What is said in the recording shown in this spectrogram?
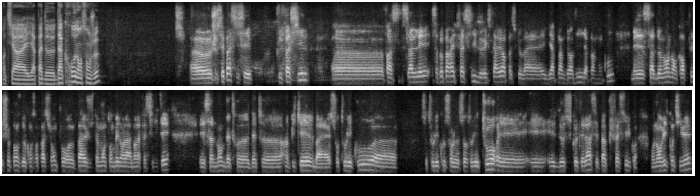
quand n'y a, y a pas d'accro dans son jeu. Euh, je ne sais pas si c'est plus facile. Euh, enfin, ça, peut paraître facile de l'extérieur parce que bah, il y a plein de birdies, il y a plein de bons coups, mais ça demande encore plus, je pense, de concentration pour euh, pas justement tomber dans la dans la facilité. Et ça demande d'être d'être impliqué bah, sur tous les coups, euh, sur tous les coups, sur le sur tous les tours. Et, et, de ce côté-là, c'est pas plus facile. Quoi. On a envie de continuer,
